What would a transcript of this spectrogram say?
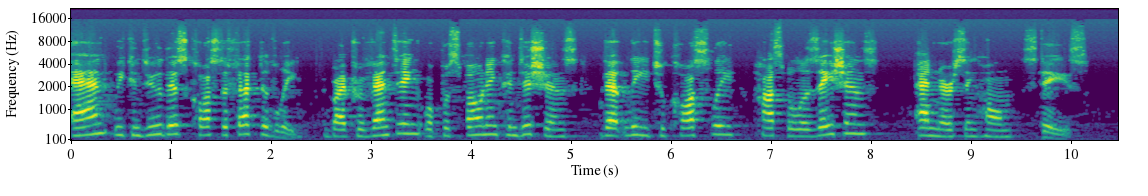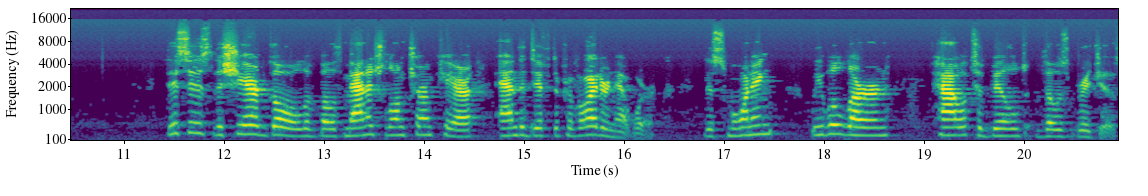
And we can do this cost effectively by preventing or postponing conditions that lead to costly hospitalizations and nursing home stays. This is the shared goal of both managed long-term care and the DFTA provider network. This morning, we will learn how to build those bridges.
